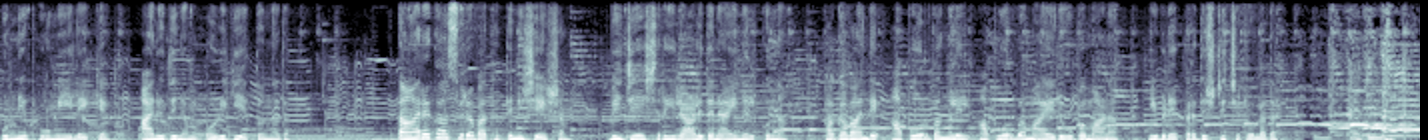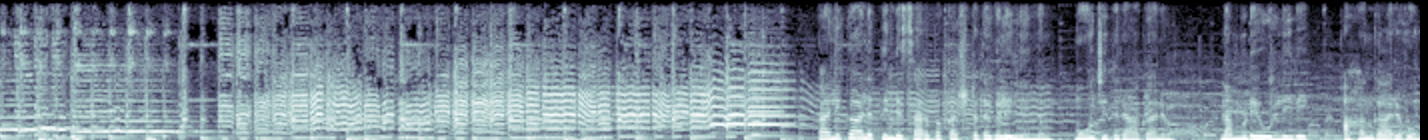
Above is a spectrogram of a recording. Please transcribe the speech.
പുണ്യഭൂമിയിലേക്ക് അനുദിനം ഒഴുകിയെത്തുന്നത്. താരകാസുര വധത്തിനു ശേഷം വിജയശ്രീലാളിതനായി നിൽക്കുന്ന ഭഗവാന്റെ അപൂർവങ്ങളിൽ അപൂർവമായ രൂപമാണ് ഇവിടെ പ്രതിഷ്ഠിച്ചിട്ടുള്ളത്. കലികാലത്തിന്റെ സർവ കഷ്ടതകളിൽ നിന്നും മോചിതരാകാനും നമ്മുടെ ഉള്ളിലെ അഹങ്കാരവും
